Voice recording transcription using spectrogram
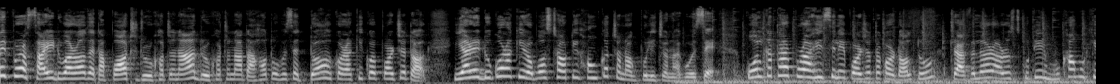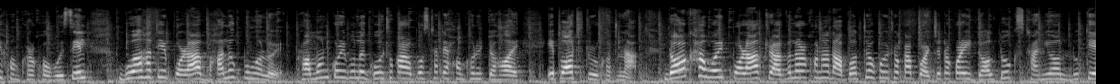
শোণিতপুৰৰ চাৰিদুৱাৰত এটা পথ দুৰ্ঘটনা দুৰ্ঘটনাত আহত হৈছে দহগৰাকীকৈ পৰ্যটক। ইয়াৰে দুগৰাকীৰ অৱস্থা অতি সংকটজনক বুলি জনা গৈছে। কলকাতাৰ পৰা আহিছিল এই পৰ্যটকৰ দলটো। ট্ৰেভেলাৰ আৰু স্কুটিৰ মুখামুখি সংঘৰ্ষ হৈছিল। গুৱাহাটীৰ পৰা ভালুকপুঙলৈ ভ্ৰমণ কৰিবলৈ গৈ থকাৰ অৱস্থাতে সংঘটিত হয় এই পথ দুৰ্ঘটনা। দখাৱৈত পৰা ট্ৰেভেলাৰখনত আবদ্ধ হৈ থকা পৰ্যটকৰ এই দলটোক স্থানীয় লোকে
